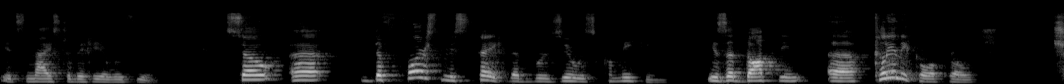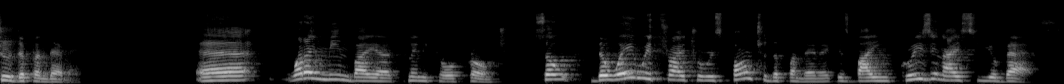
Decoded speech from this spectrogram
It's nice to be here with you. So uh, the first mistake that Brazil is committing is adopting a clinical approach to the pandemic. Uh, what I mean by a clinical approach. So the way we try to respond to the pandemic is by increasing ICU beds,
